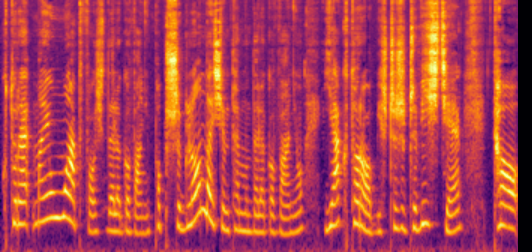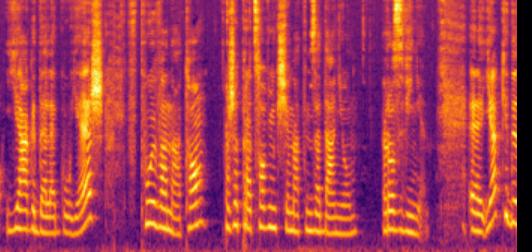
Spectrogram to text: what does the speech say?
które mają łatwość w delegowaniu. Poprzyglądaj się temu delegowaniu, jak to robisz, czy rzeczywiście to, jak delegujesz, wpływa na to, że pracownik się na tym zadaniu rozwinie. E, ja kiedy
